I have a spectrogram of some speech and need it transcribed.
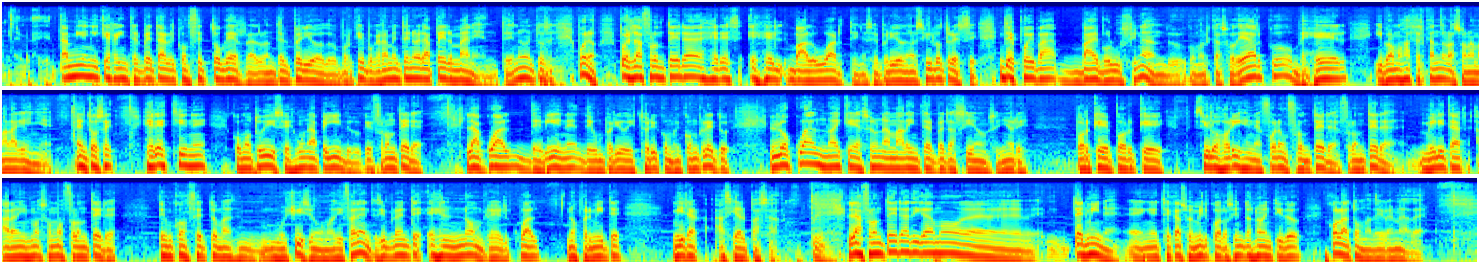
también hay que reinterpretar el concepto guerra durante el periodo. ¿Por qué? Porque realmente no era permanente, ¿no? Entonces, bueno, pues la frontera Jerez es el baluarte en ese periodo en el siglo XIII. Después va, va evolucionando, como el caso de Arco, Vejer, y vamos acercando a la zona malagueña. Entonces, Jerez tiene, como tú dices, un apellido que es frontera, la cual deviene de un periodo histórico muy concreto, lo cual no hay que hacer una mala interpretación, señores. ¿Por qué? Porque si los orígenes fueron frontera, frontera militar, ahora mismo somos frontera de un concepto más, muchísimo más diferente. Simplemente es el nombre el cual nos permite mirar hacia el pasado. La frontera, digamos, eh, termina, en este caso en 1492, con la toma de Granada.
